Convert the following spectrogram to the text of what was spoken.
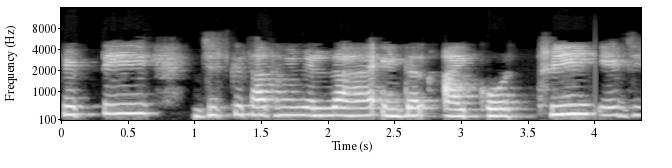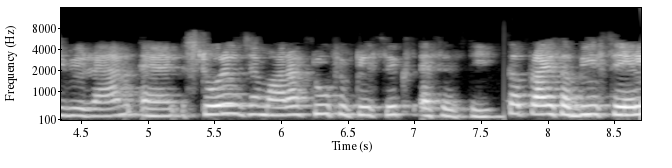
fifty जिसके साथ हमें मिल रहा है Intel I core three eight G B RAM and storage हमारा two fifty six S S D इसका प्राइस अभी सेल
